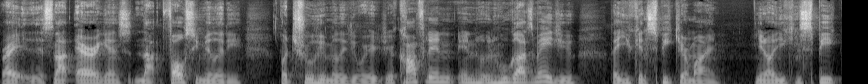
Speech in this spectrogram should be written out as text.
right? It's not arrogance, not false humility, but true humility, where you're confident in who, in who God's made you, that you can speak your mind. You know, you can speak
